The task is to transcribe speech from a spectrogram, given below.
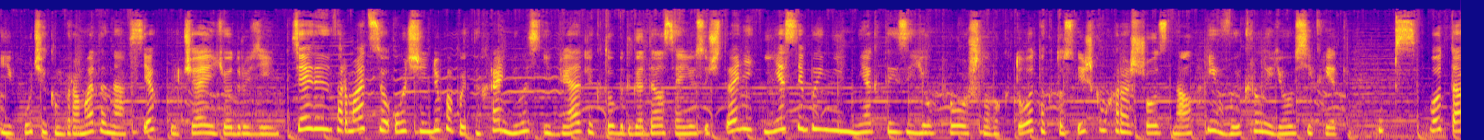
и куча компромата на всех, включая ее друзей. Вся эта информация очень любопытно хранилась, и вряд ли кто бы догадался о ее существовании, если бы не некто из ее прошлого, кто-то, кто слишком хорошо знал и выкрал ее секрет. Упс. Вот так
